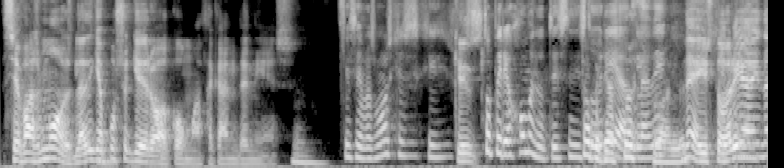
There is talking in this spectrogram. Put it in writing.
σεβασμός. Δηλαδή, για πόσο καιρό ακόμα θα κάνει ταινίες. Και σεβασμός και, και Και- στο περιεχόμενο της, στην Το είπε και ιστορία. αυτός Δηλαδή, του άλλου. Ναι, η ιστορία είναι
